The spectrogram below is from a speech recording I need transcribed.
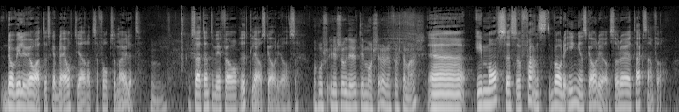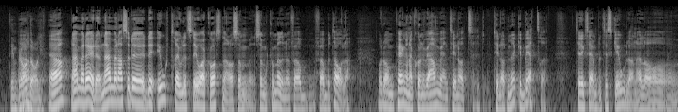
då vill ju jag att det ska bli åtgärdat så fort som möjligt. Mm. Så att inte vi får ytterligare skadegörelse. Och hur, såg det ut i morse då, den första mars? Eh, I morse så fanns, var det ingen skadegörelse och det är jag tacksam för. Det är en bra ja. dag. Ja, nej men det är det. Nej men alltså det, det är otroligt stora kostnader som, som kommunen får, får betala. Och de pengarna kunde vi använt till något, till något mycket bättre. Till exempel till skolan eller,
